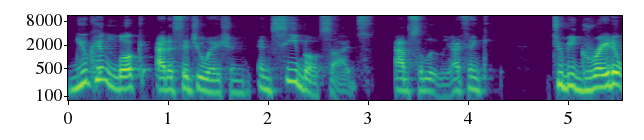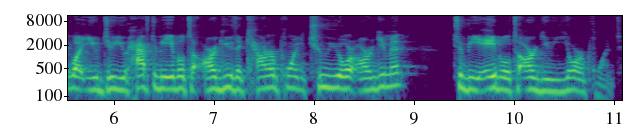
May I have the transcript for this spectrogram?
you can look at a situation and see both sides. Absolutely. I think to be great at what you do, you have to be able to argue the counterpoint to your argument to be able to argue your point.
